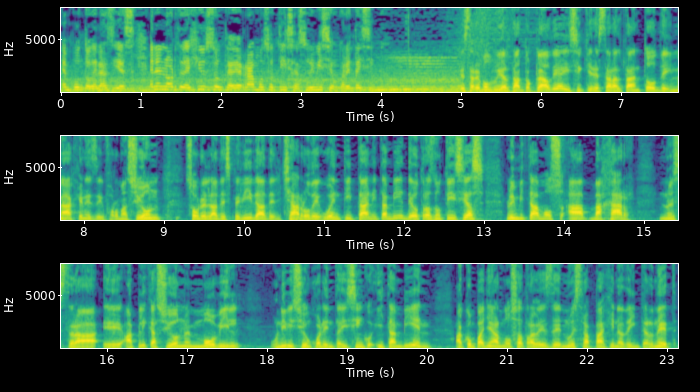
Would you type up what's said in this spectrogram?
en punto de las 10. En el norte de Houston, Claudia Ramos, Noticias, Univisión 45. Estaremos muy al tanto, Claudia, y si quiere estar al tanto de imágenes, de información sobre la despedida del charro de Gwen Titán y también de otras noticias, lo invitamos a bajar nuestra eh, aplicación móvil Univision 45 y también acompañarnos a través de nuestra página de internet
